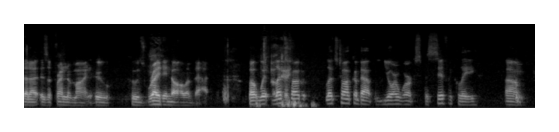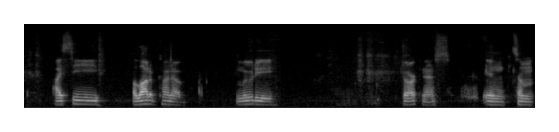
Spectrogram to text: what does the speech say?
that I, is a friend of mine who who's right into all of that. But wi- let's talk let's talk about your work specifically. Um, I see a lot of kind of moody darkness in some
